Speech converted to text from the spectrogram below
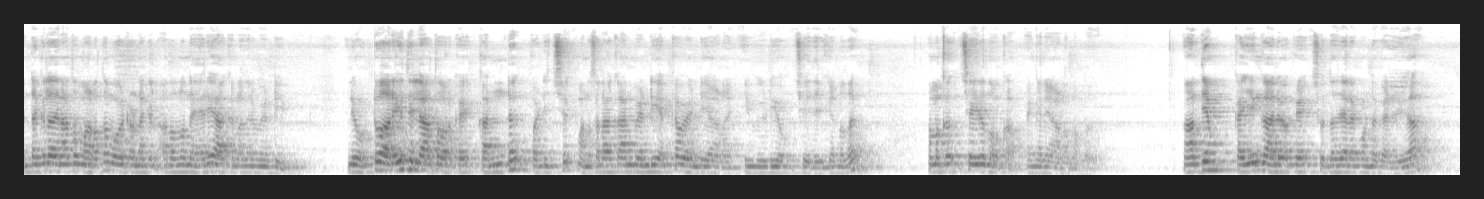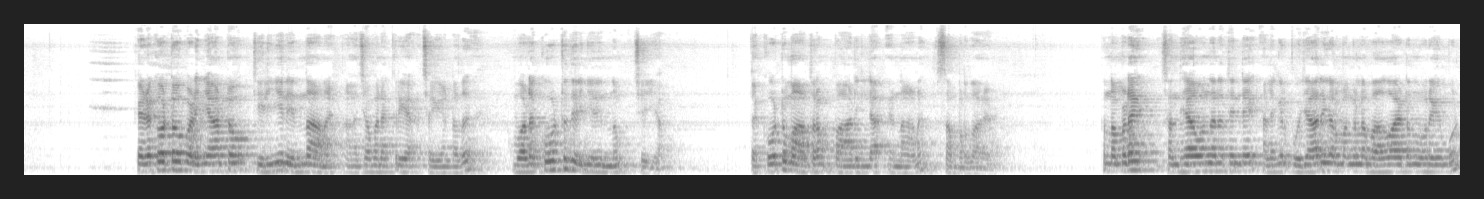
എന്തെങ്കിലും അതിനകത്ത് മറന്നു പോയിട്ടുണ്ടെങ്കിൽ അതൊന്ന് നേരെയാക്കുന്നതിന് വേണ്ടിയും. ഇനി ഒട്ടും അറിയത്തില്ലാത്തവർക്ക് കണ്ട് പഠിച്ച് മനസ്സിലാക്കാൻ വേണ്ടിയൊക്കെ വേണ്ടിയാണ് ഈ വീഡിയോ ചെയ്തിരിക്കുന്നത്. നമുക്ക് ചെയ്തു നോക്കാം എങ്ങനെയാണെന്നുള്ളത്. ആദ്യം കൈയും കാലും ഒക്കെ ശുദ്ധജലം കൊണ്ട് കഴുകുക. കിഴക്കോട്ടോ പടിഞ്ഞാട്ടോ തിരിഞ്ഞു നിന്നാണ് ആചമനക്രിയ ചെയ്യേണ്ടത്. വടക്കോട്ട് തിരിഞ്ഞു നിന്നും ചെയ്യാം. തെക്കോട്ട് മാത്രം പാടില്ല എന്നാണ് സമ്പ്രദായം. അപ്പം നമ്മുടെ സന്ധ്യാവന്ദനത്തിന്റെ അല്ലെങ്കിൽ പൂജാതി കർമ്മങ്ങളുടെ ഭാഗമായിട്ടെന്ന് പറയുമ്പോൾ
